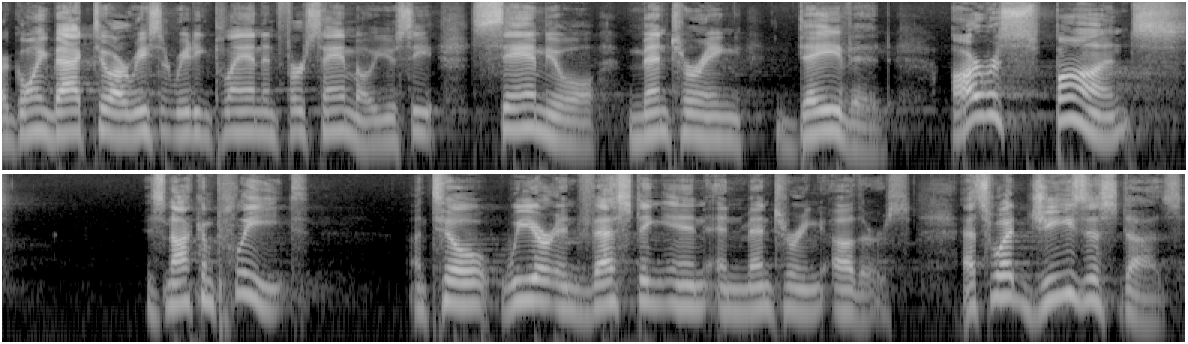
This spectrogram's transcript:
Or going back to our recent reading plan in 1 Samuel, you see Samuel mentoring David. Our response is not complete until we are investing in and mentoring others. That's what Jesus does.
